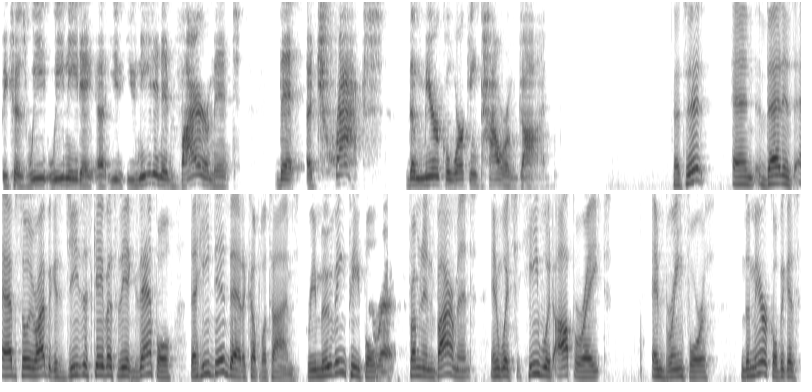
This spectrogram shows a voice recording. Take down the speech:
because we we need a uh, you you need an environment that attracts the miracle working power of God. That's it. And that is absolutely right because Jesus gave us the example that he did that a couple of times, removing people Correct. from an environment in which he would operate and bring forth the miracle because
